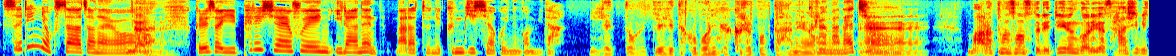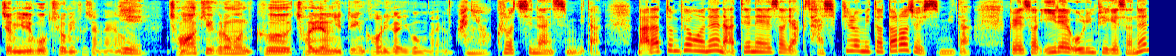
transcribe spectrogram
쓰린 역사잖아요. 네. 그래서 이 페르시아의 후예인 이란은 마라톤을 금기시하고 있는 겁니다. 이게 또 얘기 듣고 보니까 그럴 법도 하네요. 그럴 만하죠. 예. 마라톤 선수들이 뛰는 거리가 42.19km잖아요. 예. 정확히 그러면 그 전령이 뛴 거리가 이건가요? 아니요, 그렇지는 않습니다. 마라톤 평원은 아테네에서 약 40km 떨어져 있습니다. 그래서 1회 올림픽에서는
